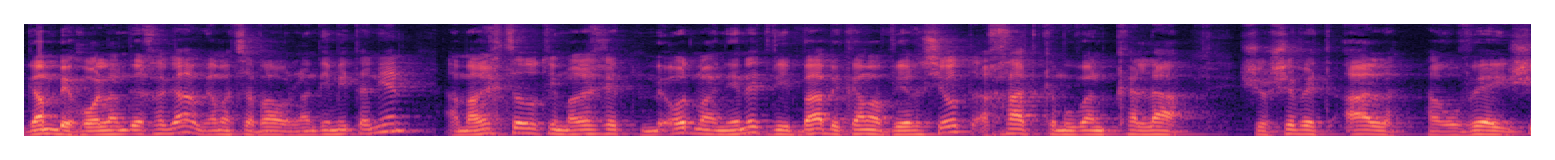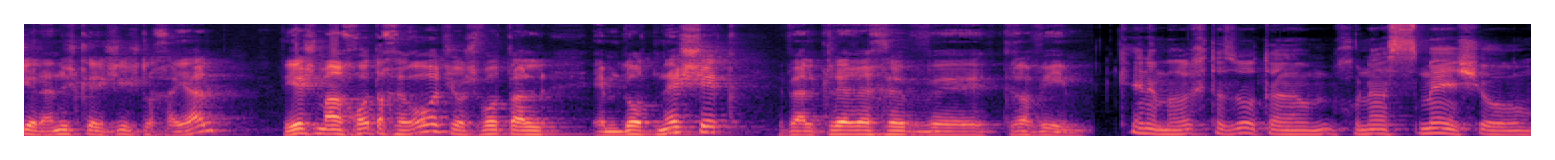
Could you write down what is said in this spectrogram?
גם בהולנד דרך אגב, גם הצבא ההולנדי מתעניין. המערכת הזאת היא מערכת מאוד מעניינת והיא באה בכמה ורסיות, אחת כמובן קלה שיושבת על הרובה האישי, על הנשק האישי של החייל, ויש מערכות אחרות שיושבות על עמדות נשק ועל כלי רכב קרביים. כן, המערכת הזאת, המכונה סמש או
